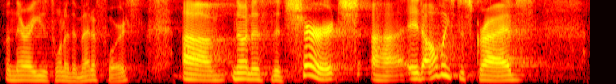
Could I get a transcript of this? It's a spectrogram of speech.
and there I used one of the metaphors, um, known as the church, uh, it always describes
